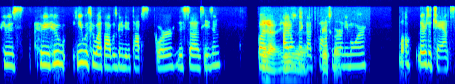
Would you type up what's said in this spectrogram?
he was who who he was who I thought was going to be the top scorer this uh, season. But Yeah, I don't think that's possible anymore. Well, there's a chance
